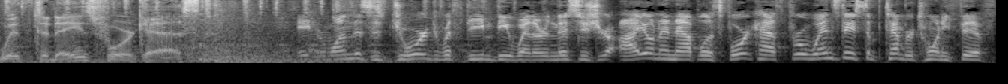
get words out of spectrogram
with today's forecast. Hey everyone, this is George with DMV Weather, and this is your Eye on Annapolis forecast for Wednesday, September 25th.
